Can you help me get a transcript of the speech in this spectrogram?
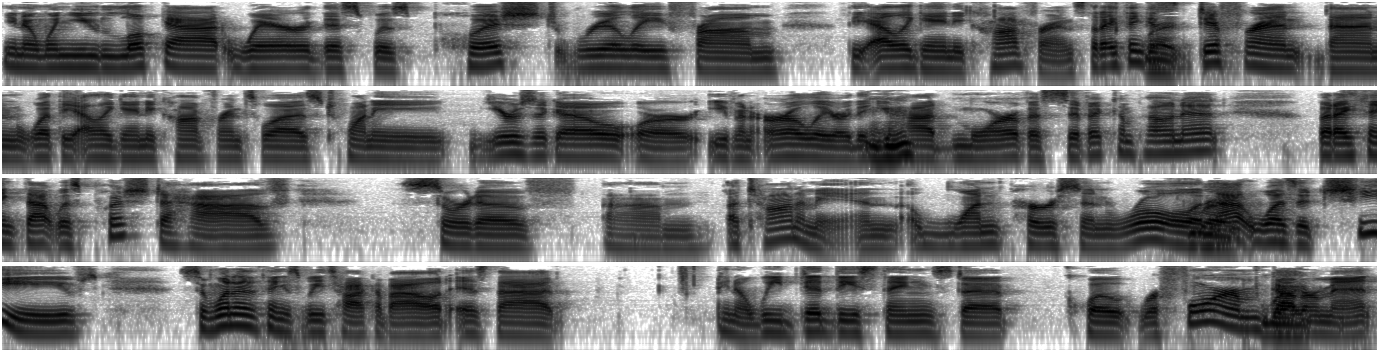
you know when you look at where this was pushed, really from the Allegheny Conference, that I think is different than what the Allegheny Conference was 20 years ago or even earlier. That you Mhm. had more of a civic component, but I think that was pushed to have sort of um, autonomy and a one person role, and Right. that was achieved. So one of the things we talk about is that you know we did these things to quote reform Right. government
